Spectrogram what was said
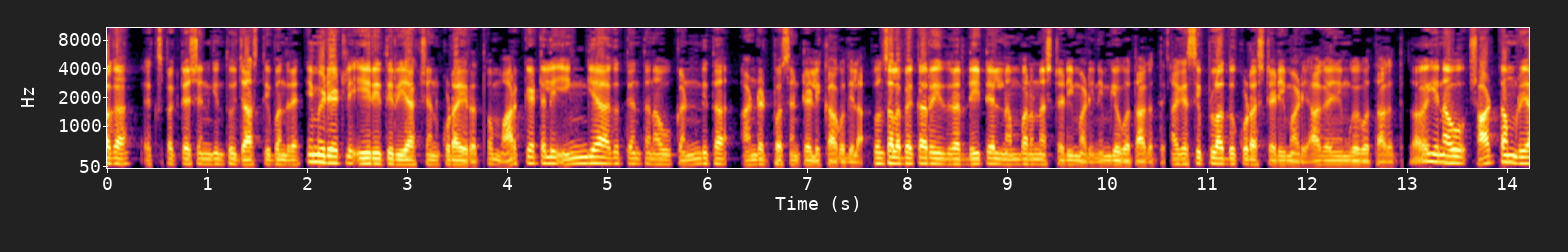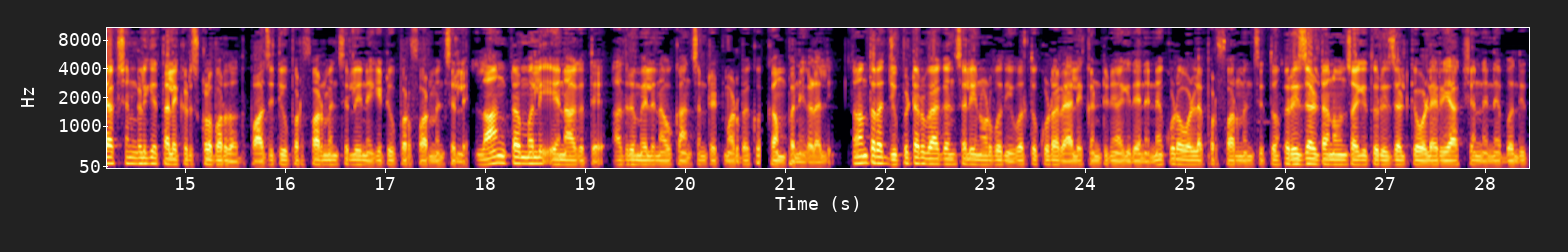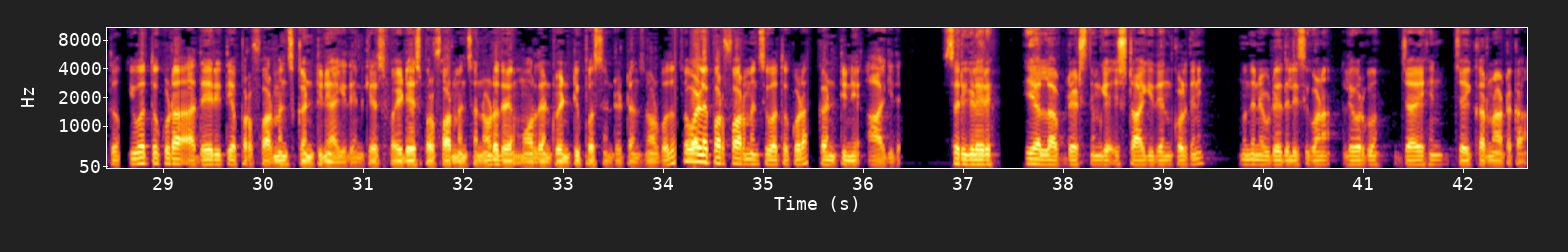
ಆಗ ಎಕ್ಸ್ಪೆಕ್ಟೇಷನ್ ಗಿಂತ ಜಾಸ್ತಿ ಬಂದ್ರೆ ಇಮಿಡಿಯೇಟ್ಲಿ ಈ ರೀತಿ ರಿಯಾಕ್ಷನ್ ಕೂಡ ಇರುತ್ತೆ. ಮಾರ್ಕೆಟ್ ಅಲ್ಲಿ ಹಿಂಗೆ ಆಗುತ್ತೆ ಅಂತ ನಾವು ಖಂಡಿತ ಹಂಡ್ರೆಡ್ ಪರ್ಸೆಂಟ್ ಹೇಳಿಕ್ ಆಗೋದಿಲ್ಲ ಒಂದ್ಸಲ ಬೇಕಾದ್ರೆ ಇದರ ಡೀಟೇಲ್ ನಂಬರ್ ಅನ್ನ ಸ್ಟಡಿ ಮಾಡಿ, ನಿಮ್ಗೆ ಗೊತ್ತಾಗುತ್ತೆ. ಹಾಗೆ ಸಿಪ್ಲಾದ್ದು ಕೂಡ ಸ್ಟಡಿ ಮಾಡಿ, ಆಗ ನಿಮ್ಗೆ ಗೊತ್ತಾಗುತ್ತೆ. ಹಾಗಾಗಿ ನಾವು ಶಾರ್ಟ್ ಟರ್ಮ್ ರಿಯಾಕ್ಷನ್ ಗಳಿಗೆ ತಲೆ ಕೆಡಿಸ್ಕೊಳ್ಬಾರ್ದು. ಅದು ಪಾಸಿಟಿವ್ ಪರ್ಫಾರ್ಮೆನ್ಸ್ ಇರಲಿ ನೆಗೆಟಿವ್ ಪರ್ಫಾರ್ಮೆನ್ಸ್ ಇರಲಿ. ಲಾಂಗ್ ಟರ್ಮ್ ಅಲ್ಲಿ ಏನಾಗುತ್ತೆ, ಅದ್ರ ಮೇಲೆ ನಾವು ಕಾನ್ಸಂಟ್ರೇಟ್ ಮಾಡಬೇಕು ಕಂಪನಿಗಳಲ್ಲಿ ನಂತರ ಜುಪಿಟರ್ ವ್ಯಾಗನ್ಸ್ ಅಲ್ಲಿ ನೋಡಬಹುದು ಇವತ್ತು ಕೂಡ ರ್ಯಾಲಿ ಕಂಟಿನ್ಯೂ ಆಗಿದೆ. ನಿನ್ನೆ ಕೂಡ ಒಳ್ಳೆ ಪರ್ಫಾರ್ಮೆನ್ಸ್ ಇತ್ತು. ರಿಸಲ್ಟ್ ಅನೌನ್ಸ್ ಆಗಿತ್ತು ರಿಸಲ್ಟ್ಗೆ ಒಳ್ಳೆ ರಿಯಾಕ್ಷನ್ ನಿನ್ನೆ ಬಂದಿತ್ತು. ಇವತ್ತು ಕೂಡ ಅದೇ ರೀತಿಯ ಪರ್ಫಾರ್ಮೆನ್ಸ್ ಕಂಟಿನ್ಯೂ ಆಗಿದೆ. In case five days performance ನೋಡಿದ್ರೆ more than twenty percent returns ನೋಡಬಹುದು ಸೊ ಒಳ್ಳೆ ಪರ್ಫಾರ್ಮೆನ್ಸ್ ಇವತ್ತು ಕೂಡ ಕಂಟಿನ್ಯೂ ಆಗಿದೆ. ಸರಿ ಗೆಳೆಯರಿ, ಈ ಎಲ್ಲ ಅಪ್ಡೇಟ್ಸ್ ನಿಮಗೆ ಇಷ್ಟ ಆಗಿದೆ ಅಂದ್ಕೊಳ್ತೀನಿ ಮುಂದಿನ ವಿಡಿಯೋದಲ್ಲಿ ಸಿಗೋಣ. ಅಲ್ಲಿವರೆಗೂ ಜೈ ಹಿಂದ್, ಜೈ ಕರ್ನಾಟಕ.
